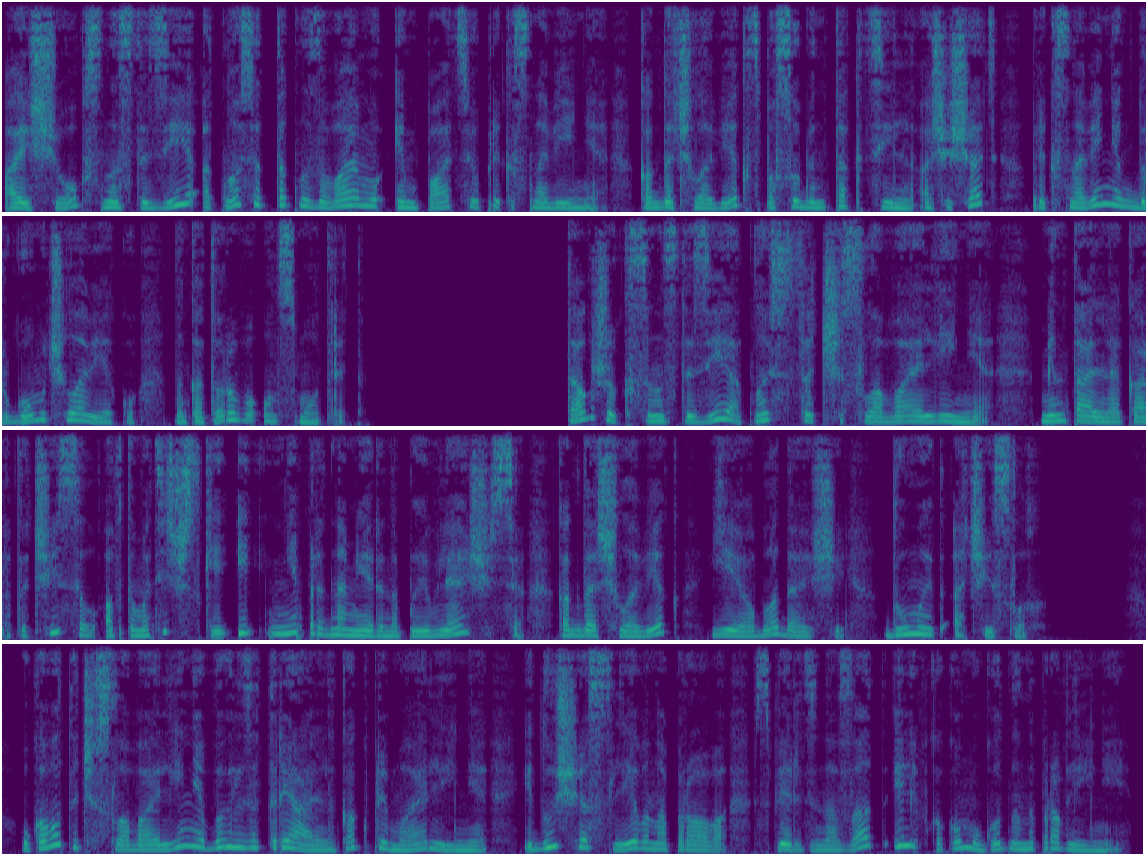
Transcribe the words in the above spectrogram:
А еще к синестезии относят так называемую эмпатию прикосновения, когда человек способен тактильно ощущать прикосновение к другому человеку, на которого он смотрит. Также к синестезии относится числовая линия, ментальная карта чисел, автоматически и непреднамеренно появляющаяся, когда человек, ею обладающий, думает о числах. У кого-то числовая линия выглядит реально, как прямая линия, идущая слева направо, спереди назад или в каком угодно направлении.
